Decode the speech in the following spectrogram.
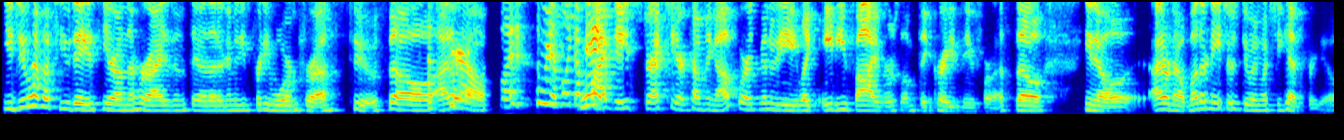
you do have a few days here on the horizon, Sarah, that are going to be pretty warm for us too. So That's I don't true. know. Like we have like a five day stretch here coming up where it's going to be like 85 or something crazy for us. So, you know, I don't know. Mother Nature's doing what she can for you.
